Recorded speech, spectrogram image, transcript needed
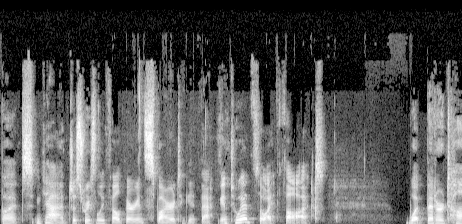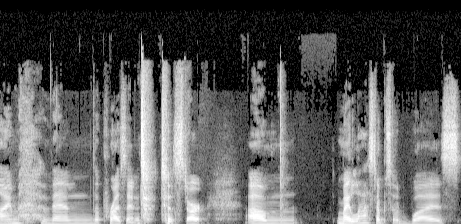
but yeah, I've just recently felt very inspired to get back into it, so I thought, what better time than the present to start? Um, my last episode was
